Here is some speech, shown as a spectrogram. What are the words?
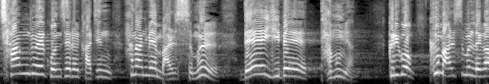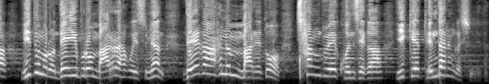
창조의 권세를 가진 하나님의 말씀을 내 입에 담으면 그리고 그 말씀을 내가 믿음으로 내 입으로 말을 하고 있으면 내가 하는 말에도 창조의 권세가 있게 된다는 것입니다.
